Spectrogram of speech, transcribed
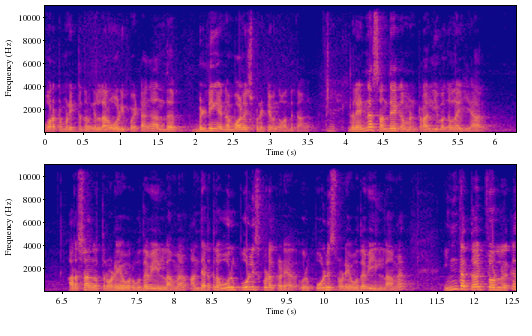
போராட்டம் பண்ணிட்டு இருந்தவங்க எல்லாரும் ஓடி போயிட்டாங்க. அந்த பில்டிங்கை டெமாலிஷ் பண்ணிட்டு இவங்க வந்துட்டாங்க. இதில் என்ன சந்தேகம் என்றால் இவங்கெல்லாம் யார்? அரசாங்கத்தினுடைய ஒரு உதவி இல்லாமல் அந்த இடத்துல ஒரு போலீஸ் கூட கிடையாது. ஒரு போலீஸினுடைய உதவி இல்லாமல் இந்த தேர்ட் ஃப்ளோரில் இருக்க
